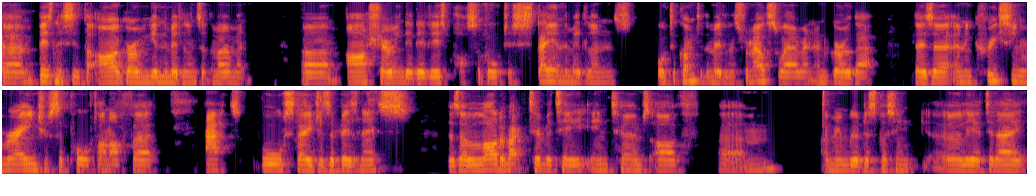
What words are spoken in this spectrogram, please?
um, businesses that are growing in the Midlands at the moment um, are showing that it is possible to stay in the Midlands or to come to the Midlands from elsewhere and, and grow that. There's a, an increasing range of support on offer at all stages of business. There's a lot of activity in terms of um, I mean, we were discussing earlier today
